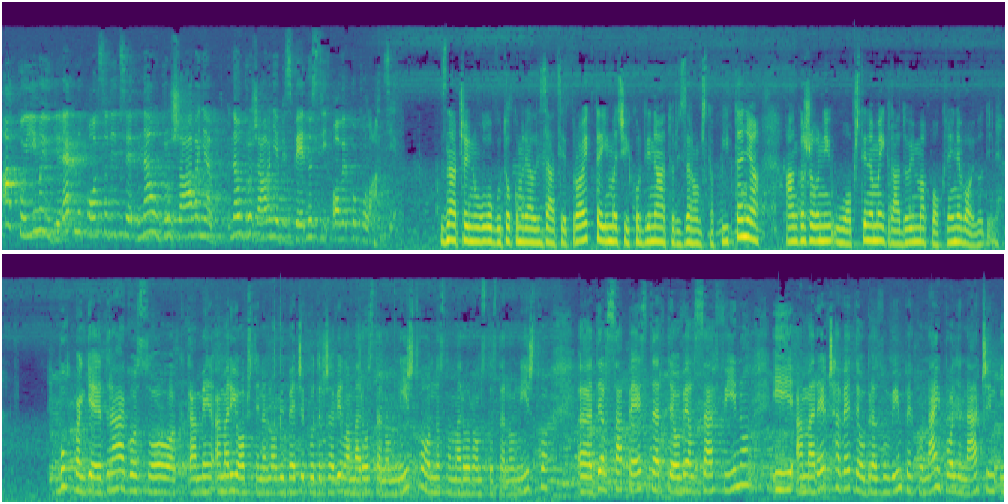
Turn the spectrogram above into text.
a koji imaju direktne posledice na, na ugrožavanje bezbednosti ove populacije. Značajnu ulogu tokom realizacije projekta imaće i koordinatori za romska pitanja, angažovani u opštinama i gradovima pokrajine Vojvodine. Bukmang je drago so Amari opština Novi Beče podržavila maro stanovništvo, odnosno maro romsko stanovništvo, e, del sa pestar te ovel sa fino i Amareč havete obrazuvim peko najbolje način i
